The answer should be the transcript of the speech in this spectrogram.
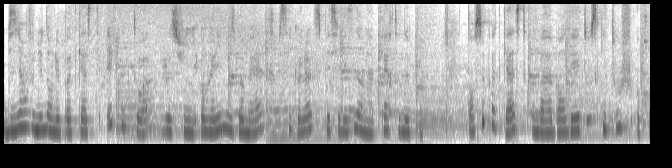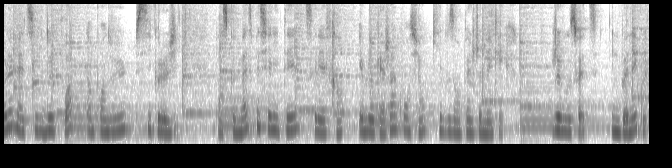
Bienvenue dans le podcast Écoute-toi, je suis Aurélie Nussbaumer, psychologue spécialisée dans la perte de poids. Dans ce podcast, on va aborder tout ce qui touche aux problématiques de poids d'un point de vue psychologique, parce que ma spécialité, c'est les freins et blocages inconscients qui vous empêchent de maigrir. Je vous souhaite une bonne écoute.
